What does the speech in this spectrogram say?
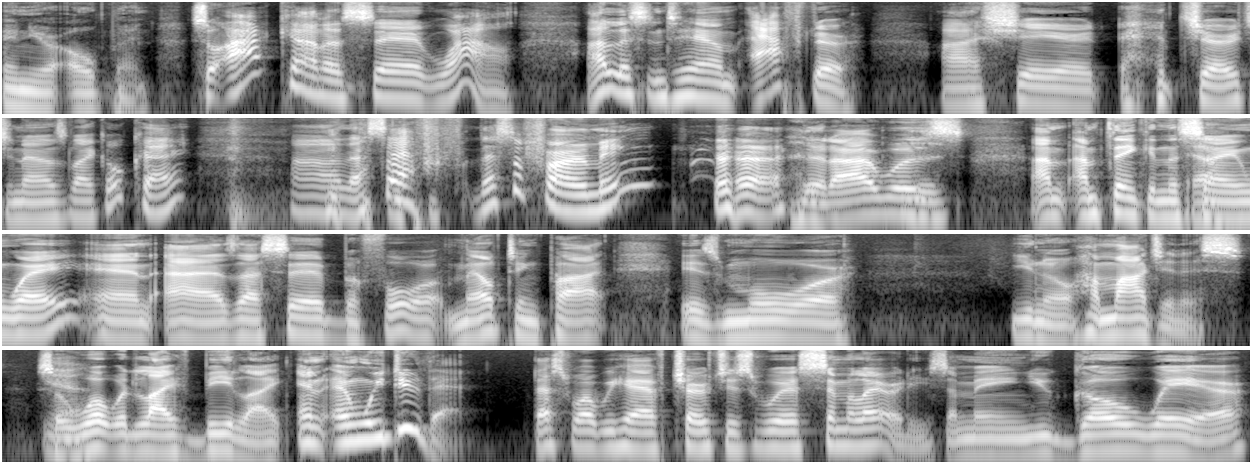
and you're open. So I kind of said, wow. I listened to him after I shared at church, and I was like, okay, uh, that's aff- that's affirming that I was. I'm, I'm thinking the same way, and as I said before, melting pot is more, you know, homogenous. So Yeah. what would life be like? And and we do that. That's why we have churches where similarities. I mean, you go where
